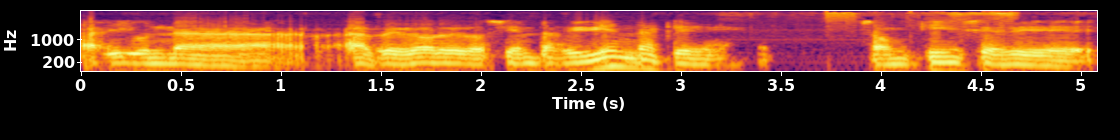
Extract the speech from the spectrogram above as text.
hay una alrededor de 200 viviendas que son 15 de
